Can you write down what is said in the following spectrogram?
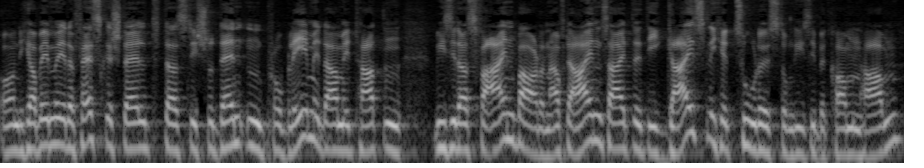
Und ich habe immer wieder festgestellt, dass die Studenten Probleme damit hatten, wie sie das vereinbaren. Auf der einen Seite die geistliche Zurüstung, die sie bekommen haben,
